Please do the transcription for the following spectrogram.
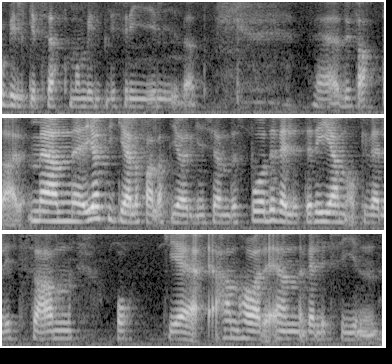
på vilket sätt man vill bli fri i livet. Eh, du fattar. Men jag tycker i alla fall att Jörgen kändes både väldigt ren och väldigt sann. Och eh, han har en väldigt fin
